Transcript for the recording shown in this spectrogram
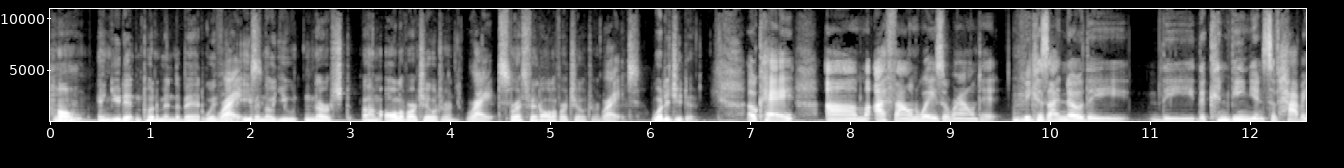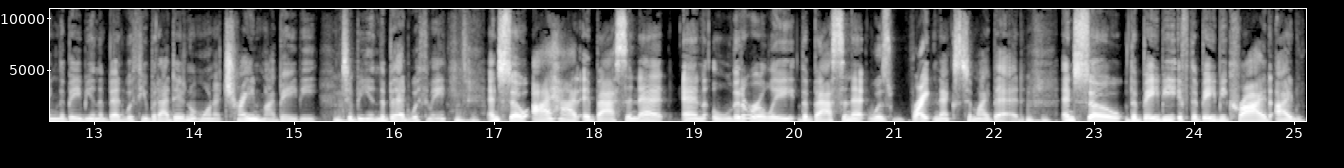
home and you didn't put him in the bed with Mm-hmm. Right. you, even though you nursed um, all of our children, Right. breastfed all of our children. Right. What did you do? Okay. Um, I found ways around it Mm-hmm. because I know the the the convenience of having the baby in the bed with you, but I didn't want to train my baby mm-hmm. to be in the bed with me. Mm-hmm. And so I had a bassinet and literally the bassinet was right next to my bed. Mm-hmm. And so the baby if the baby cried, I'd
